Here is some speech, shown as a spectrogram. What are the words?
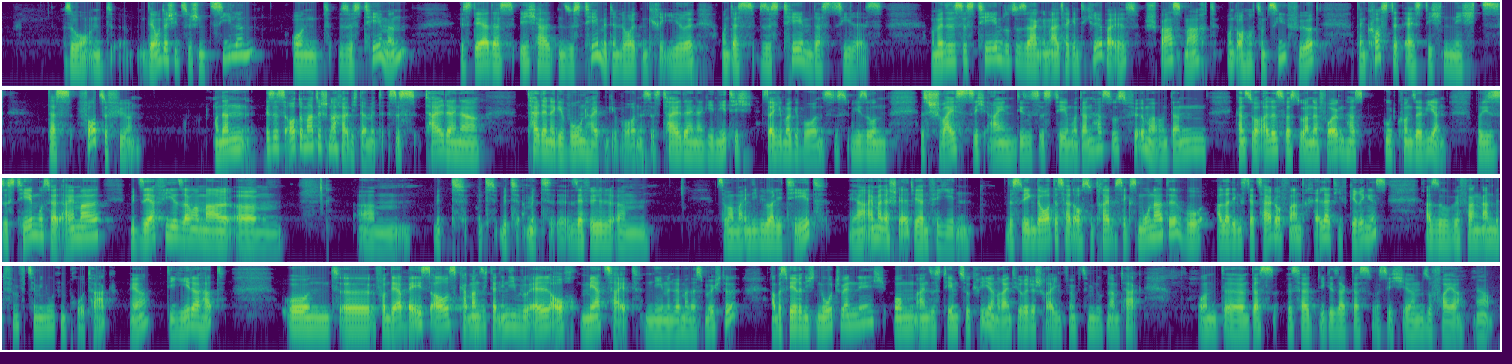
So, und der Unterschied zwischen Zielen und Systemen ist der, dass ich halt ein System mit den Leuten kreiere und das System das Ziel ist. Und wenn das System sozusagen im Alltag integrierbar ist, Spaß macht und auch noch zum Ziel führt, dann kostet es dich nichts, das fortzuführen. Und dann ist es automatisch nachhaltig damit. Es ist Teil deiner, Teil deiner Gewohnheiten geworden. Es ist Teil deiner Genetik, sage ich immer, geworden. Es ist wie so ein, es schweißt sich ein, dieses System. Und dann hast du es für immer. Und dann kannst du auch alles, was du an Erfolgen hast, gut konservieren. Nur dieses System muss halt einmal mit sehr viel, sagen wir mal, ähm, ähm, mit, mit, mit, mit äh, sehr viel, ähm, sagen wir mal, Individualität, ja, einmal erstellt werden für jeden. Deswegen dauert es halt auch so drei bis sechs Monate, wo allerdings der Zeitaufwand relativ gering ist. Also wir fangen an mit 15 Minuten pro Tag, ja, die jeder hat. Und äh, von der Base aus kann man sich dann individuell auch mehr Zeit nehmen, wenn man das möchte. Aber es wäre nicht notwendig, um ein System zu kreieren. Rein theoretisch reichen 15 Minuten am Tag. Und äh, das ist halt, wie gesagt, das, was ich ähm, so feier, ja.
